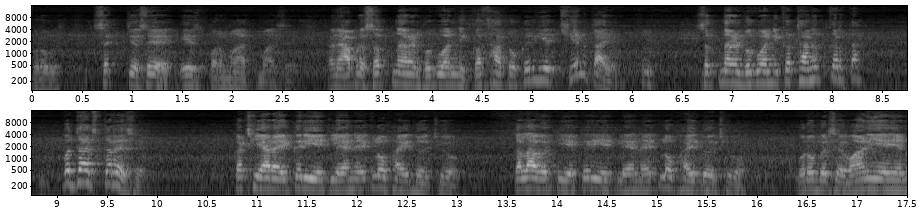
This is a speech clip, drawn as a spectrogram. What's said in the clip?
બરોબર? સત્ય છે, એ જ પરમાત્મા છે. અને આપણે સત્યનારાયણ ભગવાનની કથા તો કરીએ જ છીએ ને કાયમ. સત્યનારાયણ ભગવાનની કથા નથી કરતા. બધા જ કરે છે. કઠિયારાએ કરી એટલે એને એટલો ફાયદો થયો. કલાવતીએ કરી એટલે એને એટલો ફાયદો થયો. બરોબર છે, વાણીએ એ ન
